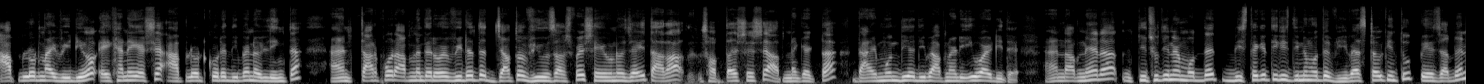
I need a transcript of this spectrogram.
আপলোড মাই ভিডিও এখানে এসে আপলোড করে দিবেন ওই লিঙ্কটা অ্যান্ড তারপর আপনাদের ওই ভিডিওতে যত ভিউজ আসবে সেই অনুযায়ী তারা সপ্তাহের শেষে আপনাকে একটা ডায়মন্ড দিয়ে দিবে আপনার ইউআইডিতে অ্যান্ড আপনারা কিছুদিনের মধ্যে, বিশ থেকে তিরিশ দিনের মধ্যে ভিভাসটাও কিন্তু পেয়ে যাবেন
